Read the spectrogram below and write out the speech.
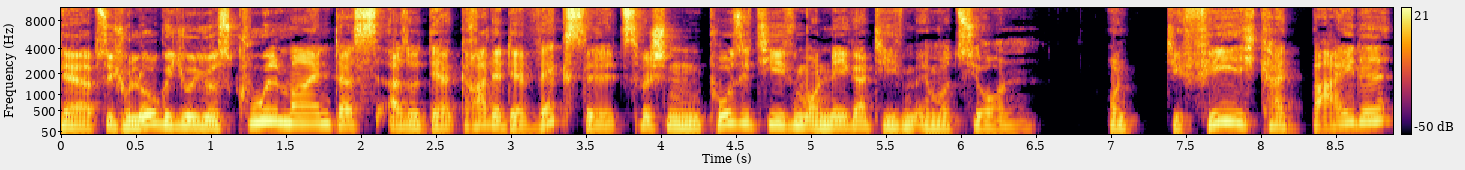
der Psychologe Julius Kuhl meint, dass also der, gerade der Wechsel zwischen positiven und negativen Emotionen und die Fähigkeit, beide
